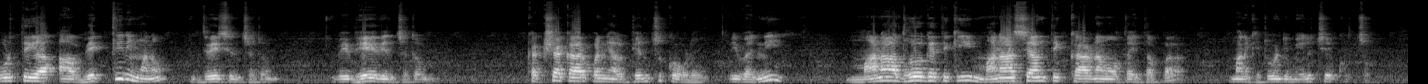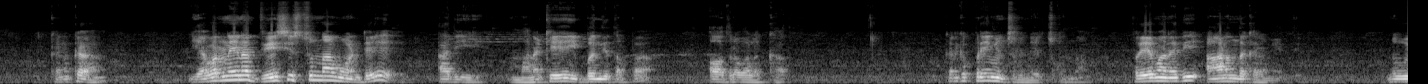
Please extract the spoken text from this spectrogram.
పూర్తిగా ఆ వ్యక్తిని మనం ద్వేషించటం విభేదించటం కక్షకార్పణ్యాలు పెంచుకోవడం ఇవన్నీ మన అధోగతికి మన అశాంతికి కారణమవుతాయి తప్ప మనకి ఎటువంటి మేలు చేకూర్చం కనుక ఎవరినైనా ద్వేషిస్తున్నాము అంటే అది మనకే ఇబ్బంది తప్ప అవతల వాళ్ళకి కాదు. కనుక ప్రేమించడం నేర్చుకుందాం. ప్రేమ అనేది ఆనందకరమైంది నువ్వు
